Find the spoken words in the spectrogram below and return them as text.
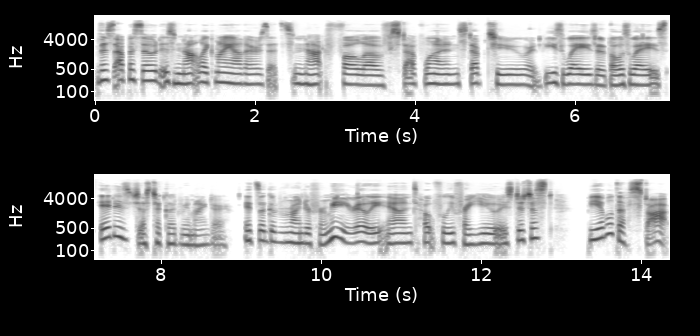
This episode is not like my others. It's not full of step one, step two, or these ways or those ways. It is just a good reminder it's a good reminder for me, really, and hopefully for you, is to just be able to stop,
